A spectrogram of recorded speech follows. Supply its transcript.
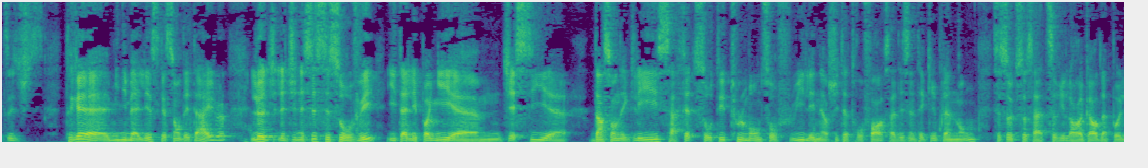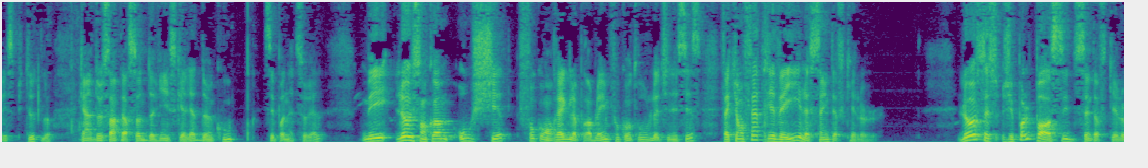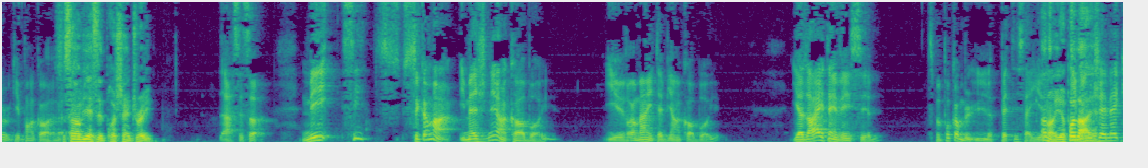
très minimaliste question détail, là. Le Genesis s'est sauvé, il est allé pogner euh, Jesse euh, dans son église, ça a fait sauter tout le monde sauf lui, l'énergie était trop forte, ça a désintégré plein de monde. C'est sûr que ça, ça a attiré le regard de la police puis tout, là. Quand 200 personnes deviennent squelette d'un coup, c'est pas naturel. Mais là, ils sont comme, oh shit, faut qu'on règle le problème, faut qu'on trouve le Genesis. Fait qu'ils ont fait réveiller le Saint of Killer. Là, j'ai pas le passé du Saint of Killer qui est pas encore. Ça s'en vient, c'est le prochain trade. Ah, c'est ça. Mais c'est c'est comme un imaginez un cowboy. Il est vraiment établi en cowboy. Il a l'air d'être invincible. Tu peux pas comme le péter sa gueule. Ah non, il a pas l'air. jamais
